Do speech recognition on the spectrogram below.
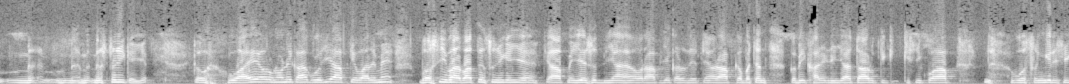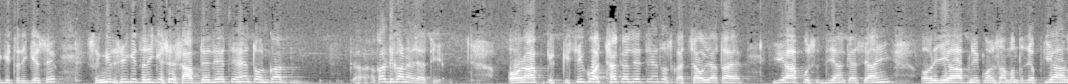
मिनिस्ट्री के ये तो वो आए और उन्होंने कहा गुरु जी आपके बारे में बहुत सी बार बातें सुनी गई हैं। कि आप में ये सिद्धियाँ हैं और आप ये कर देते हैं और आपका वचन कभी खाली नहीं जाता और कि, किसी को आप वो संगी ऋषि की तरीके से संगी ऋषि के तरीके से साप दे देते हैं तो उनका अकल ठिकाना जाती है। और आप कि, किसी को अच्छा कर देते हैं तो उसका अच्छा हो जाता है। ये आपको सिद्धियाँ कैसे आई? और ये आपने कौन सा मंत्र जब किया? और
